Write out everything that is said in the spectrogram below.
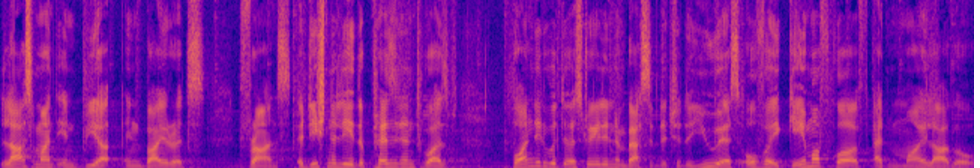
last month in, Bia- in Biarritz, France. Additionally, the president was bonded with the Australian ambassador to the US over a game of golf at Mar-a-Lago.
